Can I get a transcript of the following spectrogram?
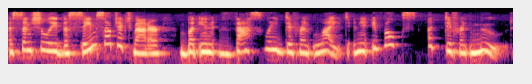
essentially the same subject matter, but in vastly different light, and it evokes a different mood.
